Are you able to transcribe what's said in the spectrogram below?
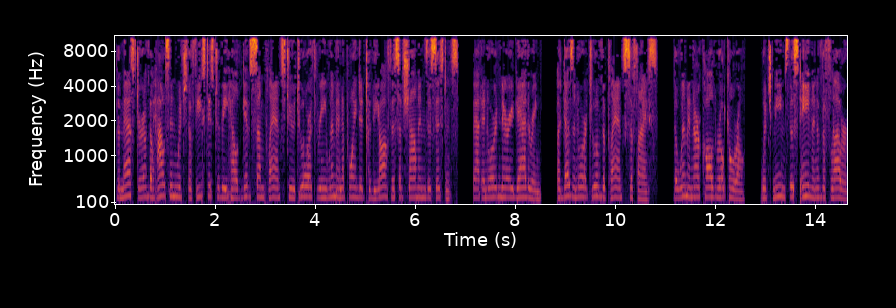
The master of the house in which the feast is to be held gives some plants to two or three women appointed to the office of shaman's assistants. At an ordinary gathering, a dozen or two of the plants suffice. The women are called rokoro, which means the stamen of the flower.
